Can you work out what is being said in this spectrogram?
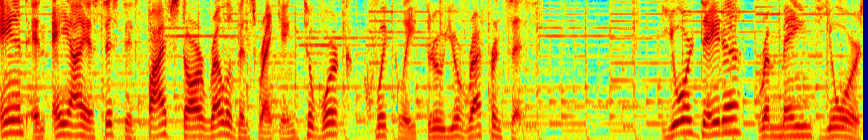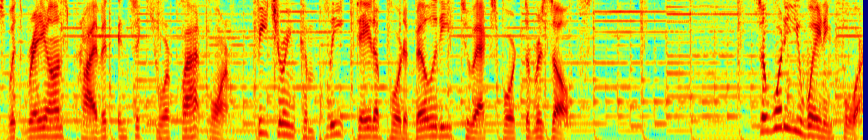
and an AI-assisted 5-star relevance ranking to work quickly through your references. Your data remains yours with Rayyan's private and secure platform, featuring complete data portability to export the results. So what are you waiting for?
